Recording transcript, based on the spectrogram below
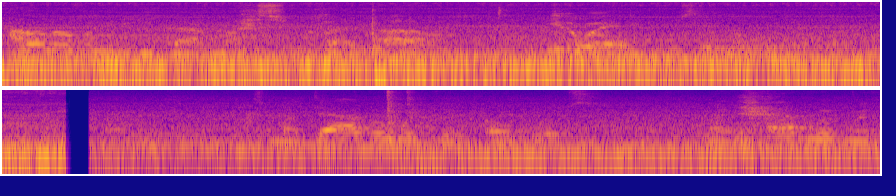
I don't know if I'm gonna eat that much, but um, Either way, I'm still going. Went with the, oh, whoops. My dad went with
